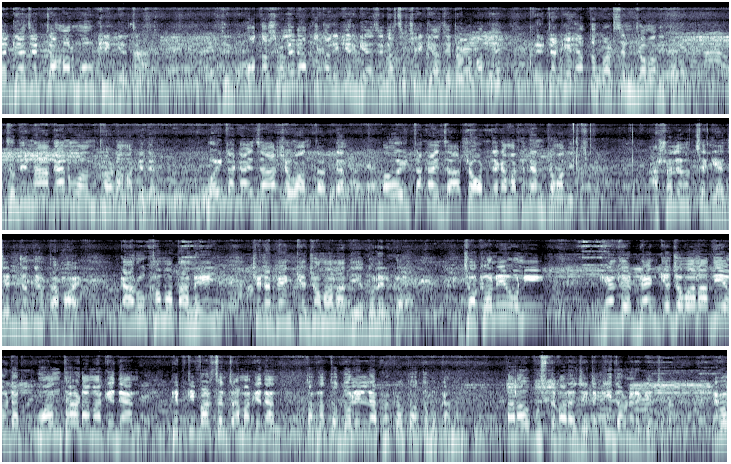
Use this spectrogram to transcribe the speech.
যে গ্যাজেটটা ওনার মৌখিক গ্যাজেট। যে কত সালের এত তারিখের গ্যাজেট আছে, সেই গ্যাজেট অনুপাতে এটাকে এত পার্সেন্ট জমা দিতে হবে। যদি না দেন ওয়ান থার্ড আমাকে দেন। ওই টাকায় যা আসে ওয়ান থার্ড দেন বা ওই টাকায় যা আসে অর্ধেক আমাকে দেন, জমা দিতে হবে। আসলে হচ্ছে গ্যাজেট যদি ওটা হয়, কারও ক্ষমতা নেই সেটা ব্যাংকে জমা না দিয়ে দলিল করা। যখনই উনি গ্যাজেট ব্যাংকে জমা না দিয়ে ওটা ওয়ান থার্ড আমাকে দেন ফিফটি পার্সেন্ট আমাকে দেন, তখন তো দলিল লেখকরা তো অত বোকা না তারাও বুঝতে পারে যে এটা কী ধরনের গ্যাজেট এবং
